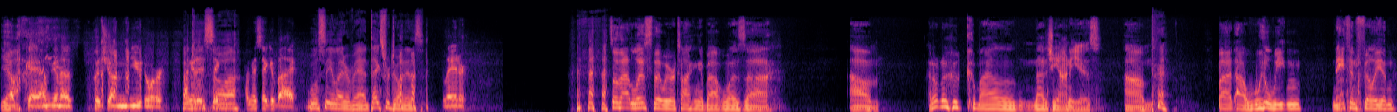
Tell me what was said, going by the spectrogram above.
Yeah. Okay, I'm gonna put you on mute, or I'm Okay, gonna so, say uh, I'm gonna say goodbye We'll see you later, man. Thanks for joining us. later. so that list that we were talking about was uh um I don't know who Kumail Nanjiani is. Um but uh Wil Wheaton, Nathan Fillion,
